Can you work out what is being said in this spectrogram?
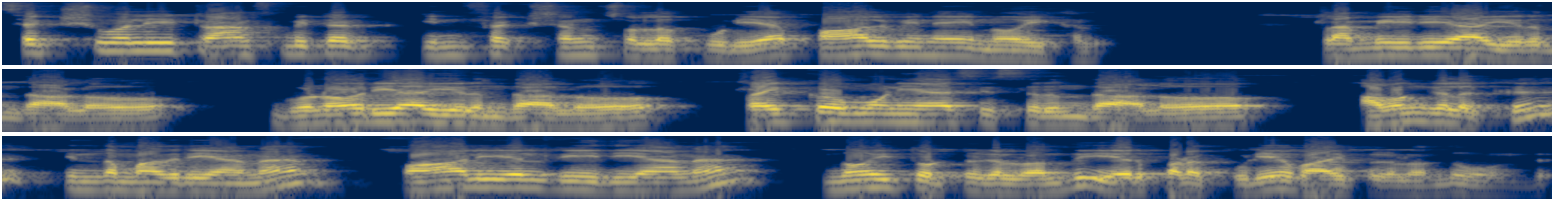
செக்ஷுவலி டிரான்ஸ்மிட்டட் இன்ஃபெக்ஷன் சொல்லக்கூடிய பால்வினை நோய்கள். கிளமீடியா இருந்தாலோ குனோரியா இருந்தாலோ ட்ரைக்கோமோனியாசிஸ் இருந்தாலோ அவங்களுக்கு இந்த மாதிரியான பாலியல் ரீதியான நோய் தொற்றுகள் வந்து ஏற்படக்கூடிய வாய்ப்புகள் வந்து உண்டு.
